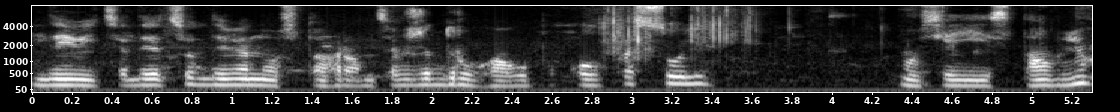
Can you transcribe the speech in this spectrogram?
Дивіться, 990 грам. Це вже друга упаковка солі. Ось я її ставлю.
